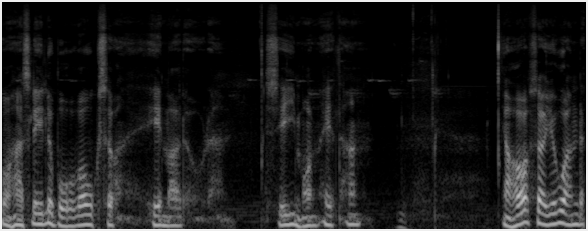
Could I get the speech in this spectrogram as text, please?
Och hans lillebror var också hemma då. Simon hette han. Jaha, sa Johan,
